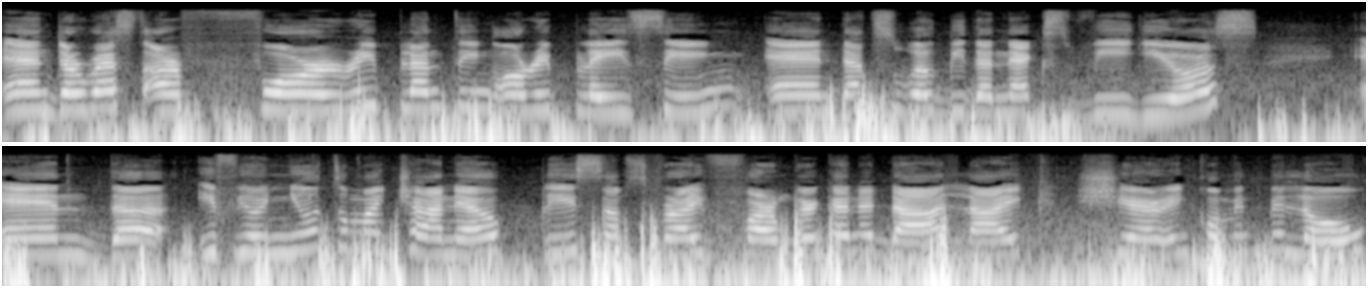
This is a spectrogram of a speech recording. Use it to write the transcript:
And the rest are for replanting or replacing. And that will be the next videos. And uh, if you're new to my channel please subscribe Farm Canada. Like share and comment below.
